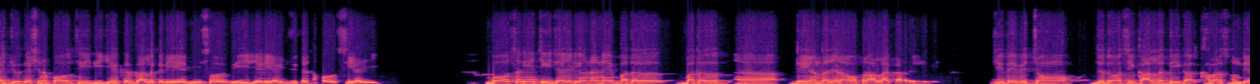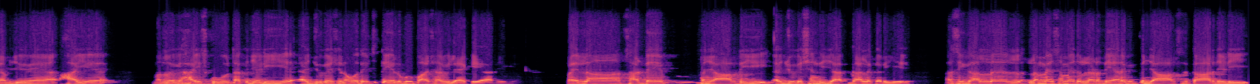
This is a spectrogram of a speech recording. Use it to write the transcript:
ਐਜੂਕੇਸ਼ਨ ਪਾਲਿਸੀ ਦੀ ਜੇਕਰ ਗੱਲ ਕਰੀਏ 2020 ਜਿਹੜੀ ਐਜੂਕੇਸ਼ਨ ਪਾਲਿਸੀ ਆਈ ਬਹੁਤ ਸਾਰੀਆਂ ਚੀਜ਼ਾਂ ਜਿਹੜੀਆਂ ਉਹਨਾਂ ਨੇ ਬਦਲ ਬਦਲ ਅਹ, ਦੇਣ ਦਾ ਜਿਹੜਾ ਉਹ ਉਪਰਾਲਾ ਕਰ ਰਹੇ ਹੈਗੇ ਜਿਹਦੇ ਵਿੱਚੋਂ ਜਦੋਂ ਅਸੀਂ ਕੱਲ ਦੀ ਖਬਰ ਸੁਣਦੇ ਹਾਂ ਜਿਵੇਂ ਹਾਈ ਮਤਲਬ ਹਾਈ ਸਕੂਲ ਤੱਕ ਜਿਹੜੀ ਐਜੂਕੇਸ਼ਨ ਉਹਦੇ ਵਿੱਚ ਤੇਲਗੂ ਭਾਸ਼ਾ ਵੀ ਲੈ ਕੇ ਆ ਰਹੀ ਹੈ। ਪਹਿਲਾਂ ਸਾਡੇ ਪੰਜਾਬ ਦੀ ਐਜੂਕੇਸ਼ਨ ਦੀ ਜਾ- ਗੱਲ ਕਰੀਏ ਅਸੀਂ ਗੱਲ ਲੰਮੇ ਸਮੇਂ ਤੋਂ ਲੜਦੇ ਆ ਰਹੇ ਵੀ ਪੰਜਾਬ ਸਰਕਾਰ ਜਿਹੜੀ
